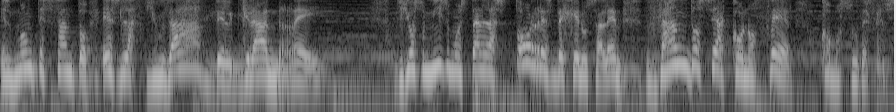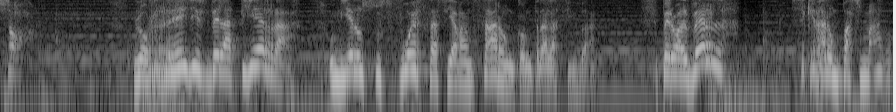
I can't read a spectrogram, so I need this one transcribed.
el monte santo, es la ciudad del gran rey. Dios mismo está en las torres de Jerusalén, dándose a conocer como su defensor. Los reyes de la tierra unieron sus fuerzas y avanzaron contra la ciudad. Pero al verla, se quedaron pasmados,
